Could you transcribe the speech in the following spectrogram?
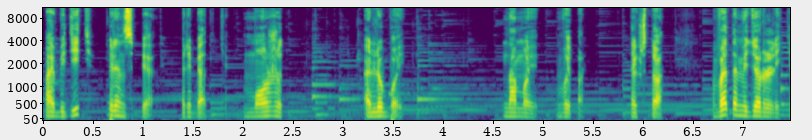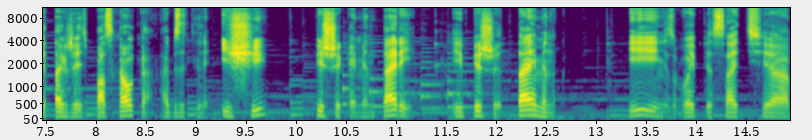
победить, в принципе, ребятки, может любой, на мой выбор. Так что в этом видеоролике также есть пасхалка, обязательно ищи, пиши комментарий и пиши тайминг, и не забывай писать э,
